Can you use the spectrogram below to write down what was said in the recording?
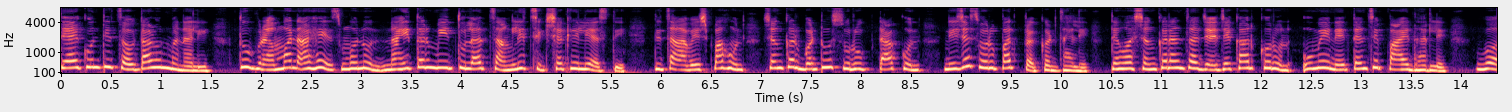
ते ऐकून ती चवताळून म्हणाली तू ब्राह्मण आहेस म्हणून नाहीतर मी तुला चांगलीच शिक्षा केली असती. तिचा आवेश पाहून शंकर बटू स्वरूप टाकून निज स्वरूपात प्रकट झाले. तेव्हा शंकरांचा जय जयकार करून उमेने त्यांचे पाय धरले व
